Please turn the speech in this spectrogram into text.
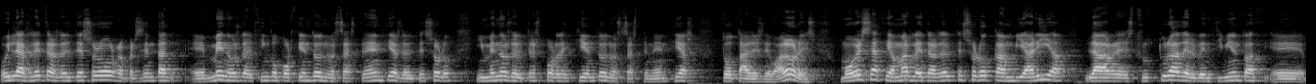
Hoy las letras del tesoro representan eh, menos del 5% de nuestras tenencias del tesoro y menos del 3% de nuestras tenencias totales de valores. Moverse hacia más letras del tesoro cambiaría la estructura del vencimiento eh,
